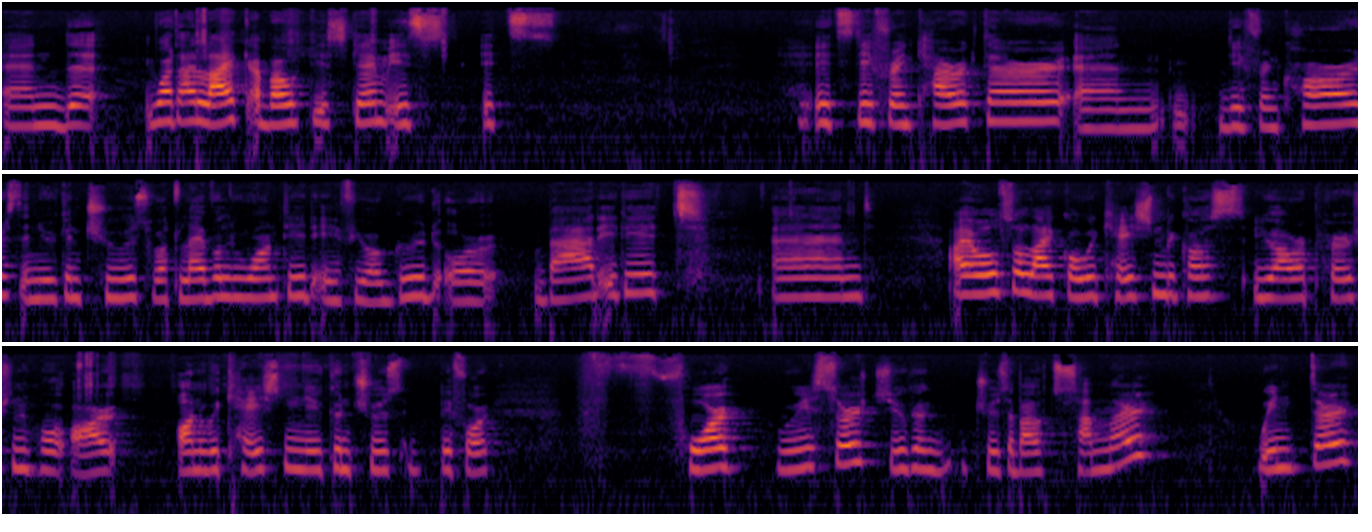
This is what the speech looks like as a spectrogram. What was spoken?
And uh, what I like about this game is it's it's different character and different cars and you can choose what level you want it if you are good or bad at it. And I also like go vacation because you are a person who are on vacation. You can choose before for research. You can choose about summer, winter,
